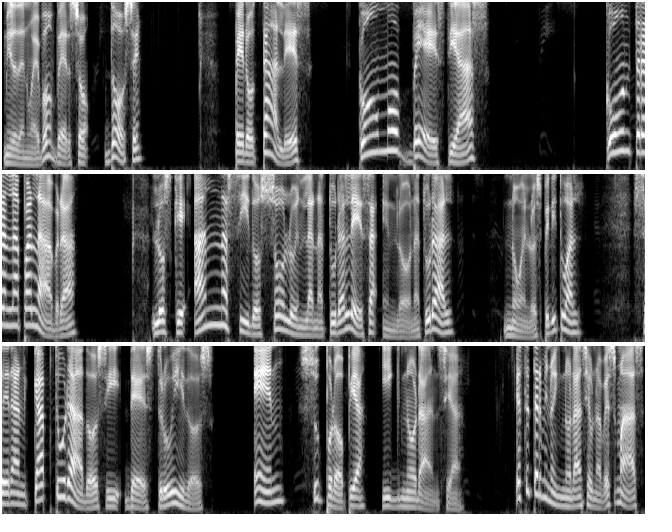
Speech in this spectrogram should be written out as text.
mira de nuevo, verso 12, pero tales como bestias contra la palabra, los que han nacido solo en la naturaleza, en lo natural, no en lo espiritual, serán capturados y destruidos en su propia ignorancia. Este término ignorancia, una vez más,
